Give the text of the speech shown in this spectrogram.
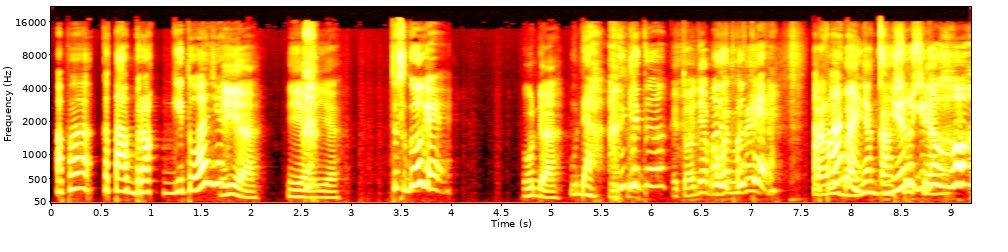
apa ketabrak gitu aja. Iya, iya, iya. Terus gue kayak Udah, udah gitu. itu aja pokoknya makanya kayak terlalu banyak anjir kasus gitu yang loh.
